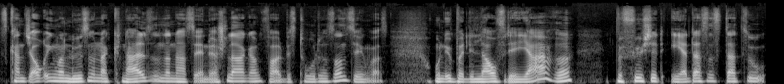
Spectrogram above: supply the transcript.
es kann sich auch irgendwann lösen und dann knallt und dann hast du entweder Schlaganfall, bist tot oder sonst irgendwas. Und über den Laufe der Jahre befürchtet er, dass es dazu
